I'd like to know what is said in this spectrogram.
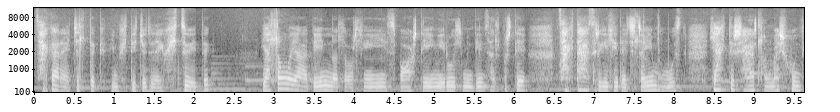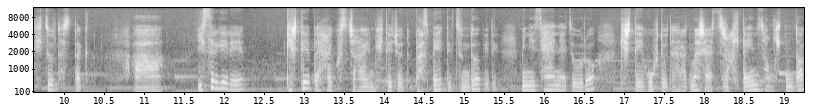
цагаар ажилдаг эмэгтэйчүүдэд аяг хэцүү байдаг. Ялангуяа энэ бол урлагийн спортын, эрүүл мэндийн салбар те цаг таасар хийлгээд ажиллаж байгаа юм хүмүүст яг тэр шаардлага нь маш хүнд хэцүү тусдаг. Аа эсэргээрээ гэртээ байхыг хүсэж байгаа эмэгтэйчүүд бас байдаг зөндөө байдаг. Миний сайн найз өөрөө гэртээ хүүхдүүд хараад маш азралтай энэ сонголтондоо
